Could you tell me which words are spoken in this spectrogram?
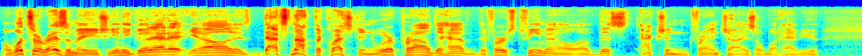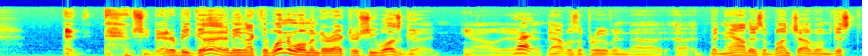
well, what's her resume? Is she any good at it? You know, and that's not the question. We're proud to have the first female of this action franchise or what have you. And she better be good. I mean, like the Wonder Woman director, she was good. You know, right. that, that, was a proven. Uh, uh, but now there's a bunch of them just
